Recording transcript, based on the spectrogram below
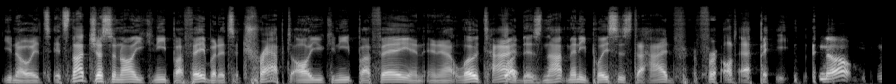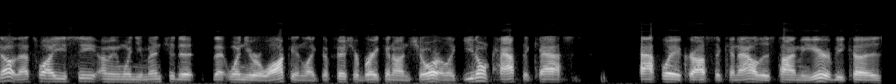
you know, it's it's not just an all you can eat buffet, but it's a trapped all you can eat buffet. And, and at low tide, right. there's not many places to hide for, for all that bait. no, no, that's why you see. I mean, when you mentioned it, that when you were walking, like the fish are breaking on shore, like you don't have to cast halfway across the canal this time of year because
